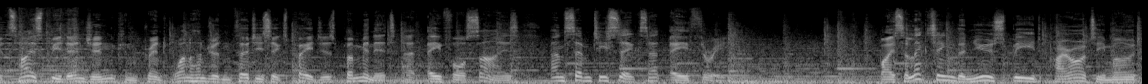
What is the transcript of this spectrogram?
Its high-speed engine can print 136 pages per minute at A4 size and 76 at A3. By selecting the new speed priority mode,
